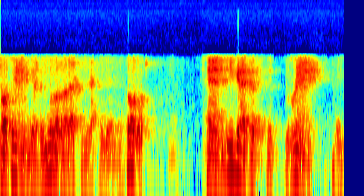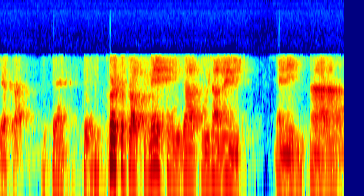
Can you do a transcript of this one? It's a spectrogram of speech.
rotating in the azimuthal direction, you actually get the torus, and you get this, ring, you get that. Okay, so first approximation without without any any uh,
